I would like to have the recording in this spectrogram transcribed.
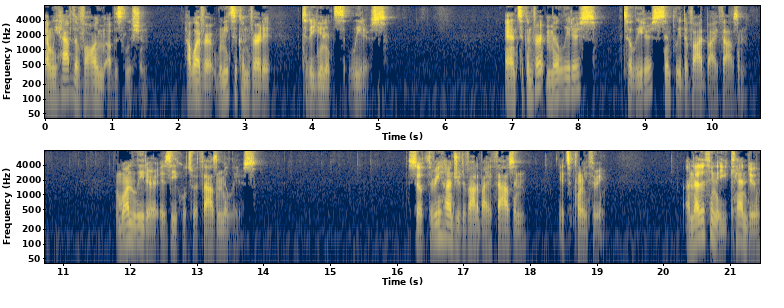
And we have the volume of the solution. However, we need to convert it to the units liters. And to convert milliliters to liters, simply divide by 1,000. One liter is equal to 1,000 milliliters. So 300 divided by 1,000, it's 0.3. Another thing that you can do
